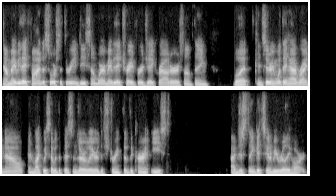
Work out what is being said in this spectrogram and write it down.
Now maybe they find a source of 3 and D somewhere, maybe they trade for a Jay Crowder or something, but considering what they have right now and like we said with the Pistons earlier, the strength of the current East, I just think it's going to be really hard.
